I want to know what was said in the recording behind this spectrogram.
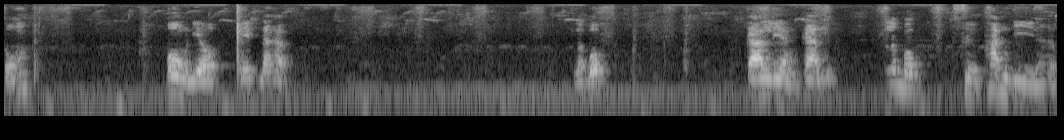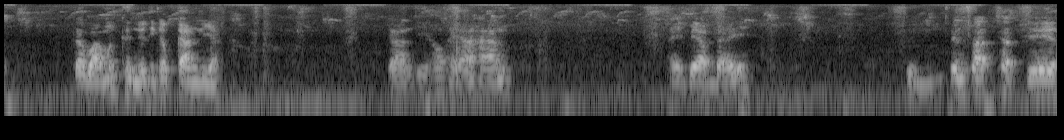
สมโป้ง เดียวติดนะครับ ระบบ การเลี้ยงการระบบสืบพันธุ์ดีนะครับ แต่ว่ามันขึ้นอยู่ที่กับการเลี้ยง การที่เขาให้อาหารให้แบบใดขึ้นเป็นสัตว์ชัดเจน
